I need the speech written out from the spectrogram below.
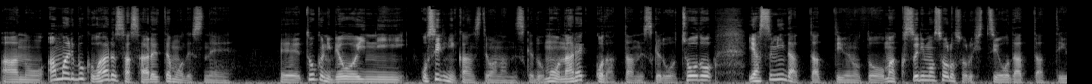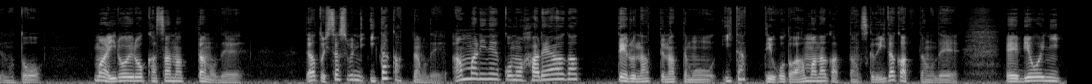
あの、あんまり僕悪さされてもですね、えー、特に病院に、お尻に関してはなんですけど、もう慣れっこだったんですけど、ちょうど休みだったっていうのと、まあ薬もそろそろ必要だったっていうのと、まあいろいろ重なったので、で、あと久しぶりに痛かったので、あんまりね、この腫れ上がってるなってなっても、痛っていうことはあんまなかったんですけど、痛かったので、えー、病院に行っ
